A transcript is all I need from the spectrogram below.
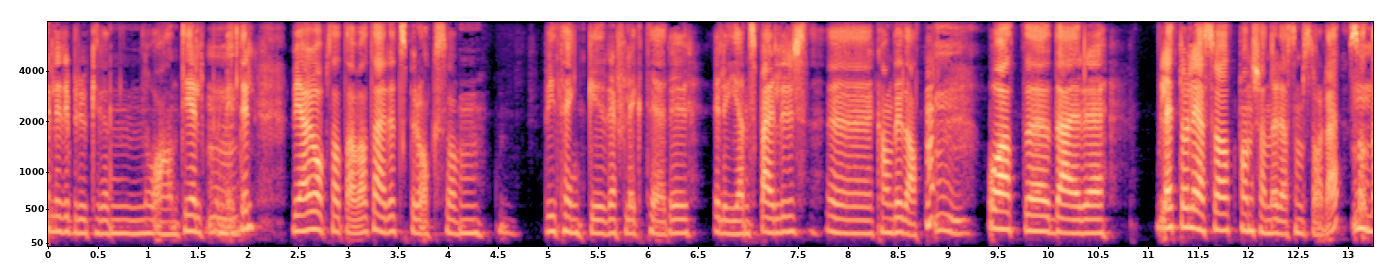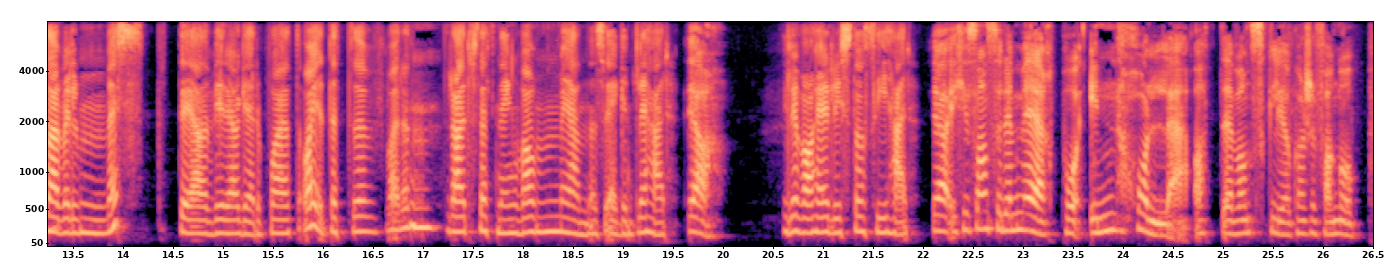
eller de bruker en noe annet hjelpemiddel. Vi er jo opptatt av at det er et språk som vi tenker reflekterer eller gjenspeiler eh, kandidaten, Mm. og at eh, det er eh, lett å lese og at man skjønner det som står der. Så Mm. det er vel mest det vi reagerer på, at oi, dette var en rar setning, hva menes egentlig her? Ja. Eller hva har jeg lyst til å si her? ja, ikke sant? Så det er mer på innholdet at det er vanskelig å kanskje fange opp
